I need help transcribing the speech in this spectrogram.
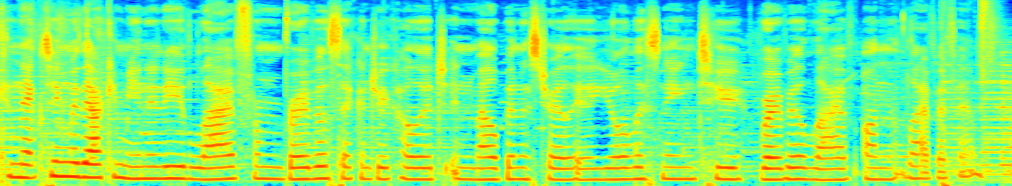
Connecting with our community live from Rowville Secondary College in Melbourne, Australia. You're listening to Rowville Live on Live FM.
